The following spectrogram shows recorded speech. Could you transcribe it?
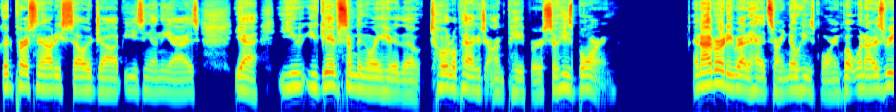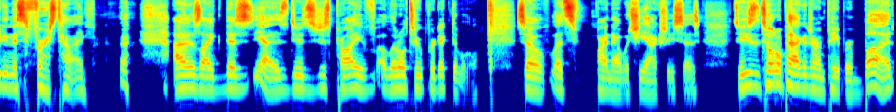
Good personality, stellar job, easy on the eyes. Yeah, you you gave something away here though. Total package on paper. So he's boring. And I've already read ahead, so I know he's boring. But when I was reading this first time, I was like, this, yeah, this dude's just probably a little too predictable. So let's find out what she actually says. So he's the total package on paper, but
